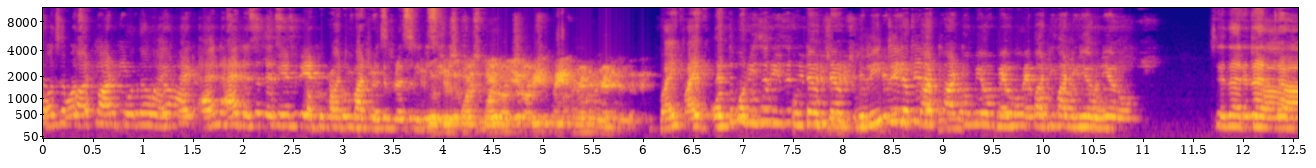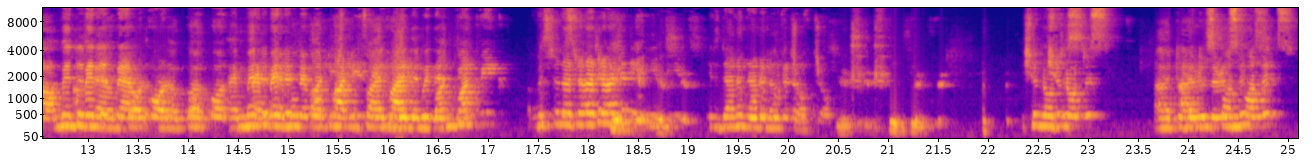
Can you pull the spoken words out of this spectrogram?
was a party party before the High Court and is a necessary and proper party in the present So this proceedings. on the page 111. Why, all the more reason you could have deleted a party from your memo party on your own. Say that uh, amended memo, uh, co- amended memo party to file within one week. Mr. Natarajan, Yes, he- yes, yes. he's done a good enough job. You should Should notice notice uh, to uh, the to the respondents respondents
